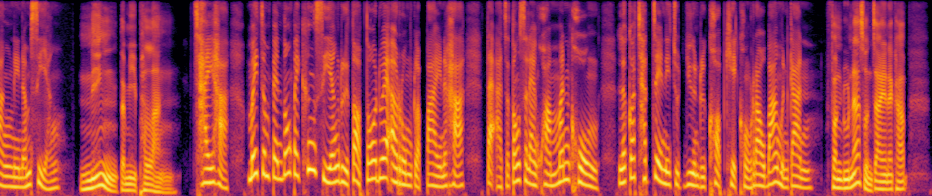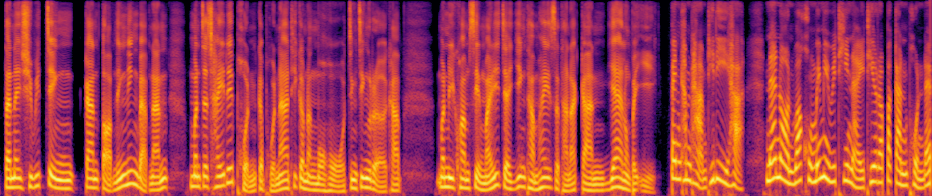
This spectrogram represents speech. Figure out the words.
ลังในน้ำเสียง นิ่งแต่มีพลัง ใช่ค่ะ ไม่จำเป็นต้องไปครึ่งเสียงหรือตอบโต้ด้วยอารมณ์กลับไปนะคะ แต่อาจจะต้องแสดงความมั่นคง แล้วก็ชัดเจนในจุดยืนหรือขอบเขตของเราบ้างเหมือนกัน ฟังดูน่าสนใจนะครับ แต่ในชีวิตจริง การตอบนิ่งๆ แบบนั้น มันจะใช้ได้ผลกับหัวหน้าที่กำลังโมโห จริง ๆ เหรอครับ มันมีความเสี่ยงไหมที่จะยิ่งทำให้สถานการณ์แย่ลงไปอีก เป็นคำถามที่ดีค่ะ แน่นอนว่าคงไม่มีวิธีไหนที่รับประกันผลได้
